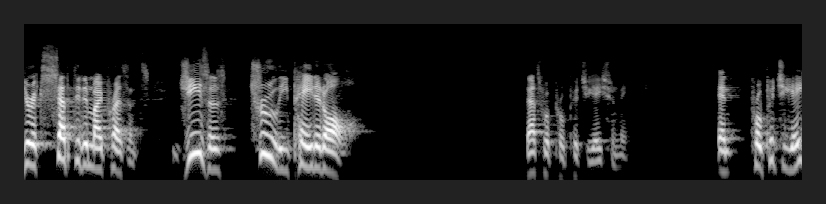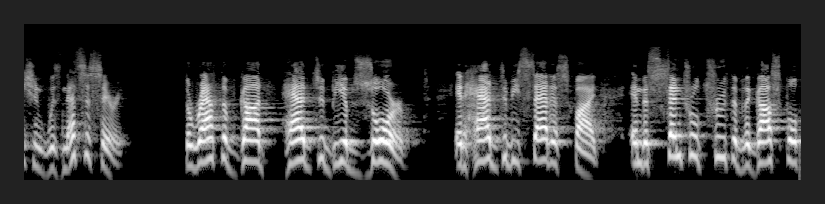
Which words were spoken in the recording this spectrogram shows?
you're accepted in my presence. Jesus truly paid it all. That's what propitiation means. And propitiation was necessary. The wrath of God had to be absorbed, it had to be satisfied. And the central truth of the gospel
